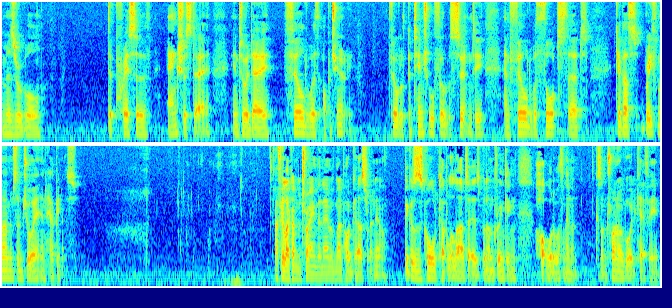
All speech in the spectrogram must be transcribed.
miserable, depressive, anxious day into a day filled with opportunity, filled with potential, filled with certainty, and filled with thoughts that give us brief moments of joy and happiness? I feel like I'm betraying the name of my podcast right now because it's called couple of lattes, but I'm drinking hot water with lemon because I'm trying to avoid caffeine.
